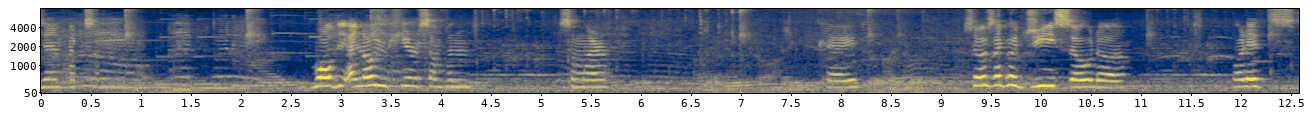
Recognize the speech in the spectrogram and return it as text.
Then like some. Baldi, I know you hear something somewhere. Okay. So it's like a G soda. But it's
